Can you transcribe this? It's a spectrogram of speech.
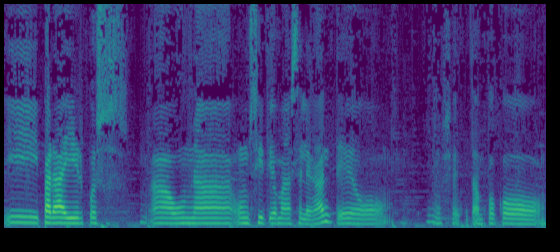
y para ir pues a una, un sitio más elegante o no sé, tampoco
